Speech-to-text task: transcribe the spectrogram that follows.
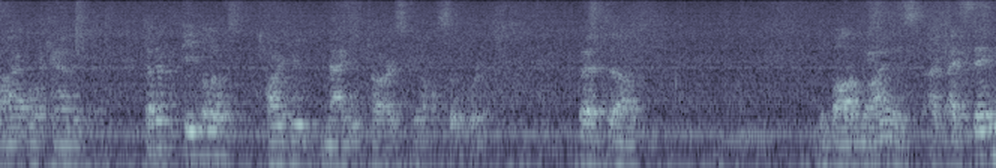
viable candidate. But people have argued magnetars can also work. But uh, the bottom line is, I, I, think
